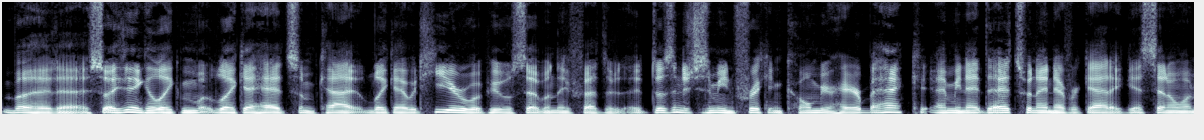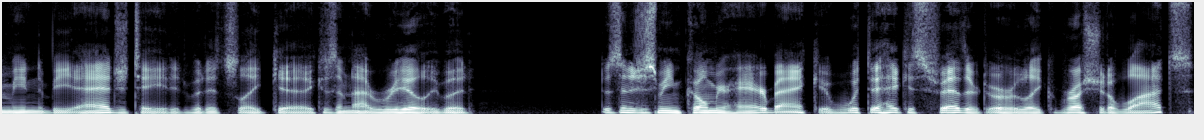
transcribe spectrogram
But uh, so I think like like I had some kind like I would hear what people said when they feathered. It doesn't it just mean freaking comb your hair back? I mean I, that's when I never got. It. I guess I don't want mean to be agitated, but it's like because uh, I'm not really. But doesn't it just mean comb your hair back? What the heck is feathered or like brush it a lot?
